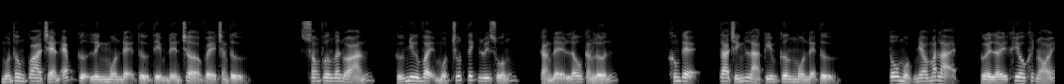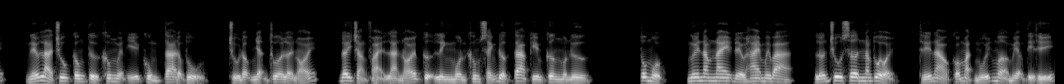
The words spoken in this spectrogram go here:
muốn thông qua chèn ép cự linh môn đệ tử tìm đến trở về tràng tử. Song phương ân đoán cứ như vậy một chút tích lũy xuống, càng để lâu càng lớn. Không tệ, ta chính là kim cương môn đệ tử. Tô mục nheo mắt lại, cười lấy khiêu khích nói, nếu là chu công tử không nguyện ý cùng ta đậu thủ, chủ động nhận thua lời nói, đây chẳng phải là nói cự linh môn không sánh được ta kim cương môn ư? Tô mục, ngươi năm nay đều hai mươi ba, lớn chu sơn năm tuổi, thế nào có mặt mũi mở miệng tỷ thí?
